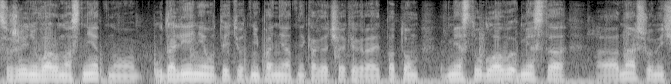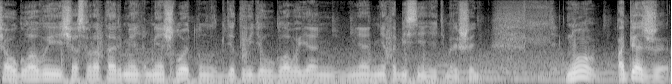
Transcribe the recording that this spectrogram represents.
К сожалению, вар у нас нет, но удаления вот эти вот непонятные, когда человек играет. Потом вместо, угловы, вместо э, нашего мяча угловые, сейчас вратарь мяч ловит, он где-то видел угловой. Я, у меня нет объяснения этим решениям. Но, опять же,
